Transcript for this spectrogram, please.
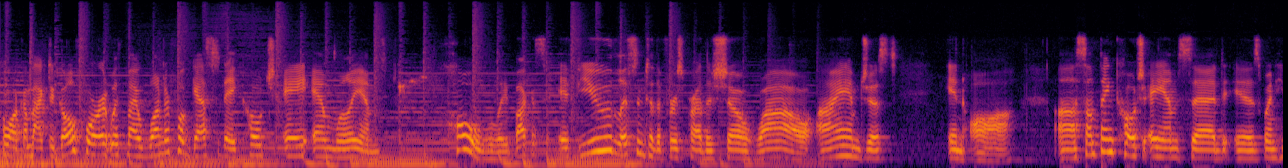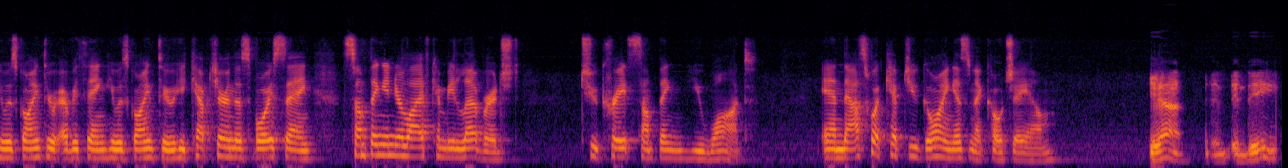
Welcome back to Go For It with my wonderful guest today, Coach A.M. Williams. Holy buckets. If you listen to the first part of the show, wow, I am just in awe. Uh, something Coach AM said is when he was going through everything he was going through, he kept hearing this voice saying, Something in your life can be leveraged to create something you want. And that's what kept you going, isn't it, Coach AM? Yeah, indeed.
